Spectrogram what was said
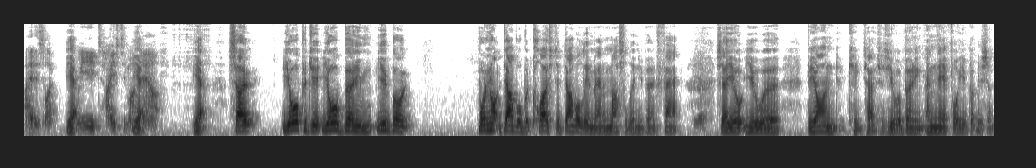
I had this like Yeah. weird taste in my Yeah. mouth. Yeah. So you're produ- you're burning you burn well not double but close to double the amount of muscle than you burn fat. Yeah. So you you were beyond ketosis. You were burning, and therefore you've got this. um,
